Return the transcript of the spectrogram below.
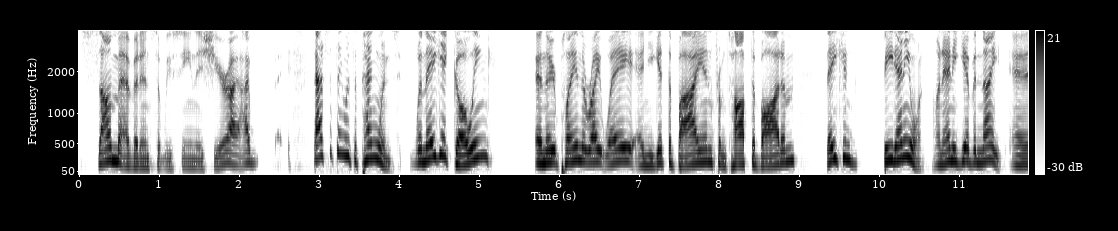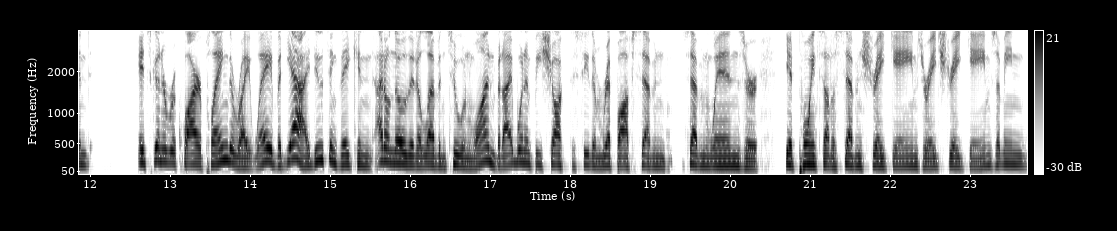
some evidence that we've seen this year, I, I that's the thing with the Penguins. When they get going and they're playing the right way and you get the buy in from top to bottom, they can beat anyone on any given night. And it's going to require playing the right way. But yeah, I do think they can. I don't know that 11 2 and 1, but I wouldn't be shocked to see them rip off seven seven wins or get points out of seven straight games or eight straight games. I mean,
